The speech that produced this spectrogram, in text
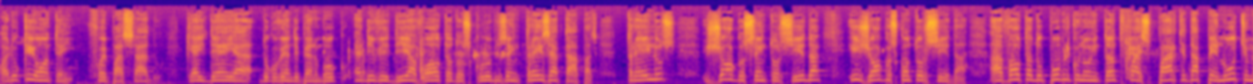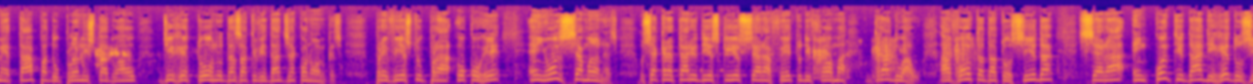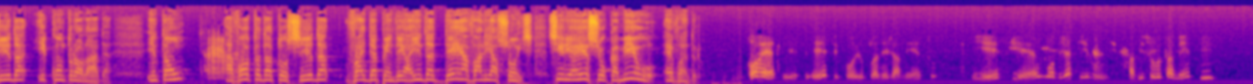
Olha, o que ontem foi passado, que a ideia do governo de Pernambuco é dividir a volta dos clubes em três etapas treinos, jogos sem torcida e jogos com torcida. A volta do público, no entanto, faz parte da penúltima etapa do plano estadual de retorno das atividades econômicas, previsto para ocorrer em 11 semanas. O secretário diz que isso será feito de forma gradual. A volta da torcida será em quantidade reduzida e controlada. Então, a volta da torcida vai depender ainda de avaliações. Seria esse o caminho, Evandro? Correto. Esse, foi o planejamento e esse é o objetivo. Absolutamente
